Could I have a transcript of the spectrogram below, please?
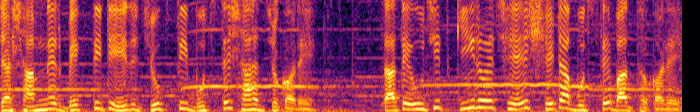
যা সামনের ব্যক্তিটির যুক্তি বুঝতে সাহায্য করে। তাতে উচিত কি রয়েছে সেটা বুঝতে বাধ্য করে।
